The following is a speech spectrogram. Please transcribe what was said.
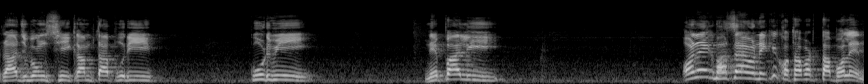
রাজবংশী, কামতাপুরী কুর্মি নেপালি অনেক ভাষায় অনেকে কথাবার্তা বলেন।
